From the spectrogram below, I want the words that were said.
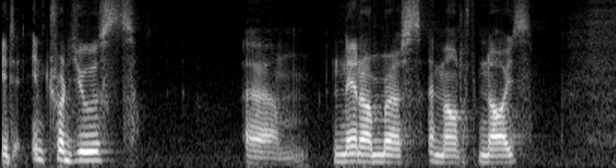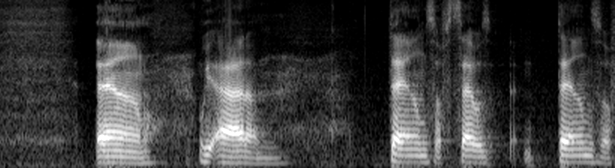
it introduced um, enormous amount of noise. And we had um, tens of thousands, tens of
